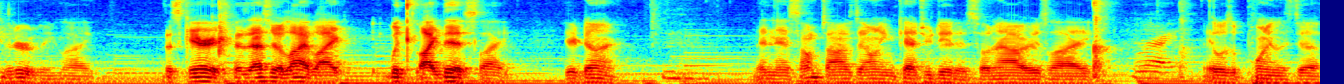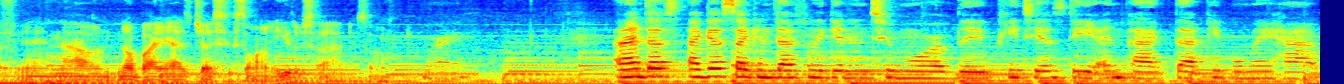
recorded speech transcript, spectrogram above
Literally, like the scariest, because that's your life. Like with like this, like you're done. hmm And then sometimes they don't even catch who did it. So now it's like Right. it was a pointless death, and now nobody has justice on either side. So Right. And I guess I guess I can definitely get into more of the PTSD impact that people may have,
